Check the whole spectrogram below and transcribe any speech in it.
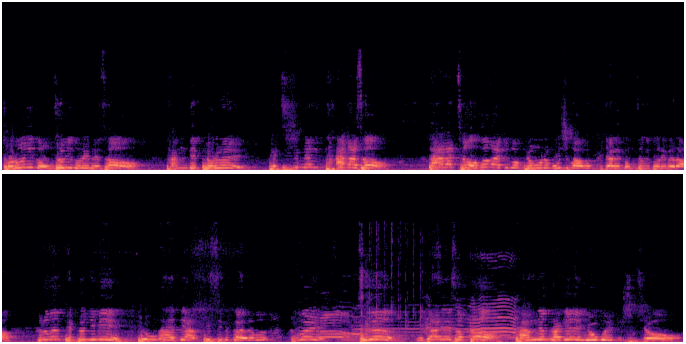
결혼이 농성이 돌입해서 당 대표를 170명이 다 가서 다 같이 업어가지고 병원을 모시고 하고 그 자리에 농성이 돌입해라. 그러면 대표님이 가지 않겠습니까, 여러분? 그걸 지금 이 자리에서부터 강력하게 요구해 주십시오.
